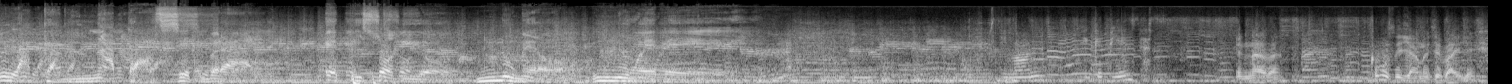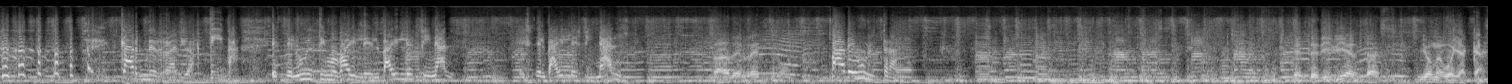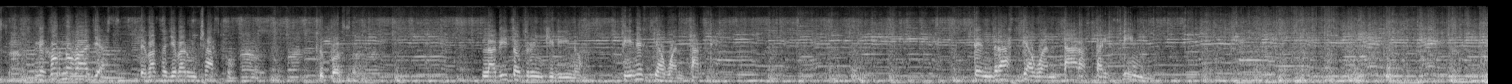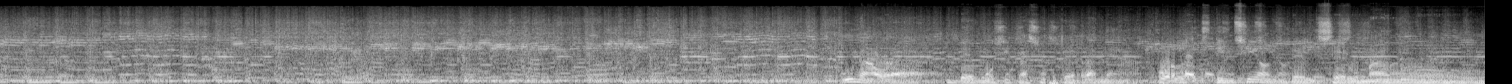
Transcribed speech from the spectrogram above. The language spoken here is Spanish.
La Caminata Cerebral, episodio número 9. Simón, ¿en qué piensas? En nada. ¿Cómo se llama ese baile? Carne radioactiva. Es el último baile, el baile final. Es el baile final. Va de retro. Va de ultra. Que te diviertas. Yo me voy a casa. Mejor no vayas. Te vas a llevar un chasco. ¿Qué pasa? La habita otro inquilino. Tienes que aguantarte. Tendrás que aguantar hasta el fin. Una hora de música subterránea por la extinción del ser humano.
